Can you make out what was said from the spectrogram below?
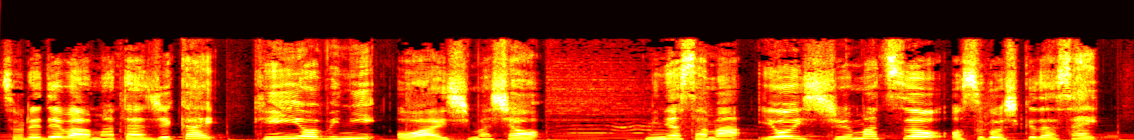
それではまた次回金曜日にお会いしましょう。皆様、良い週末をお過ごしください。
